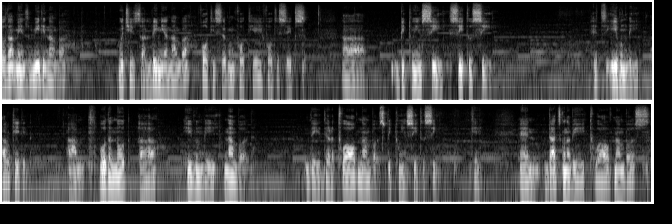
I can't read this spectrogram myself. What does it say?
So that means MIDI number, which is a linear number, 47, 48, 46, uh, between C, C to C, it's evenly allocated. Um, all the nodes are evenly numbered. The, there are 12 numbers between C to C. Okay, and that's gonna be 12 numbers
